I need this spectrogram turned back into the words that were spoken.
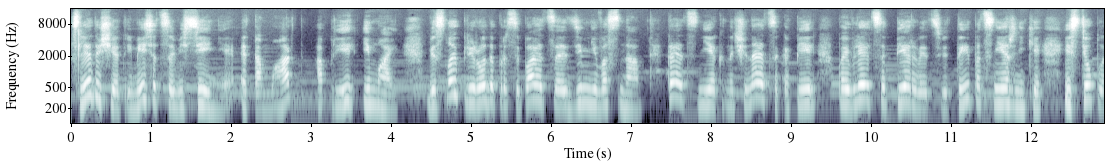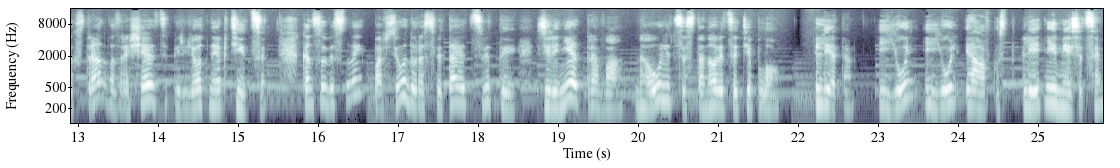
Следующие три месяца весенние – это март, апрель и май. Весной природа просыпается от зимнего сна. Тает снег, начинается капель, появляются первые цветы, подснежники. Из теплых стран возвращаются перелетные птицы. К концу весны повсюду расцветают цветы, зеленеет трава, на улице становится тепло. Лето. Июнь, июль и август – летние месяцы.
